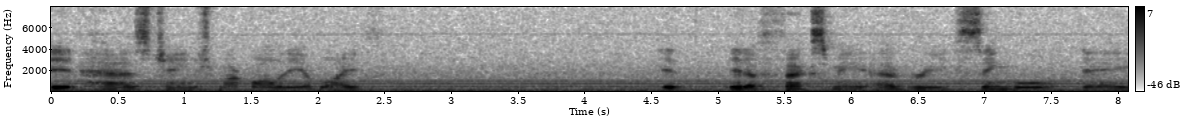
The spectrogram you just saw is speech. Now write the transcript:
it has changed my quality of life. It it affects me every single day.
